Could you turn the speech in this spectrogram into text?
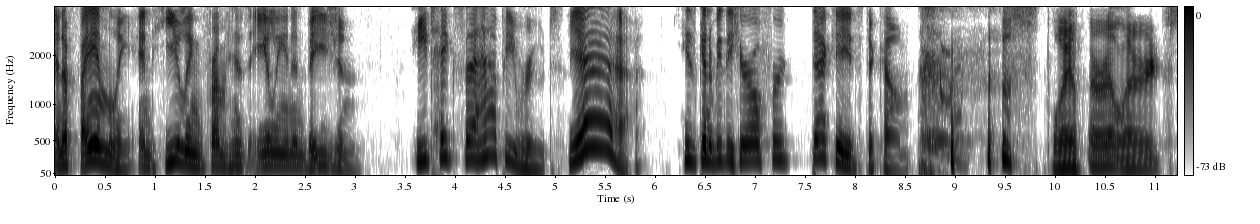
and a family and healing from his alien invasion. He takes the happy route. Yeah, he's going to be the hero for decades to come. Spoiler alert.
